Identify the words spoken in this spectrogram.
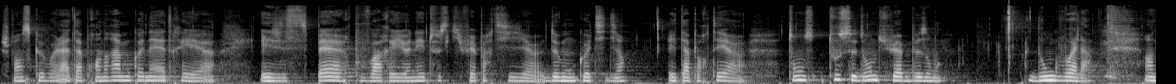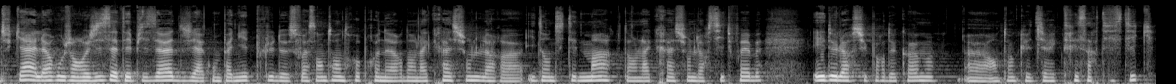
je pense que voilà t'apprendras à me connaître et euh, et j'espère pouvoir rayonner tout ce qui fait partie euh, de mon quotidien et t'apporter ton tout ce dont tu as besoin donc voilà. En tout cas, à l'heure où j'enregistre cet épisode, j'ai accompagné plus de 60 entrepreneurs dans la création de leur euh, identité de marque, dans la création de leur site web et de leur support de com euh, en tant que directrice artistique.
